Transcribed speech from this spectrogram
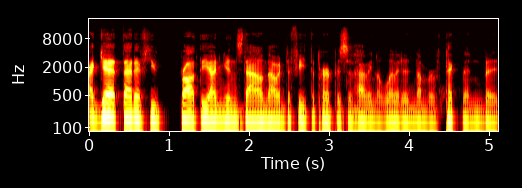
I get that if you brought the onions down, that would defeat the purpose of having a limited number of Pikmin, but...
